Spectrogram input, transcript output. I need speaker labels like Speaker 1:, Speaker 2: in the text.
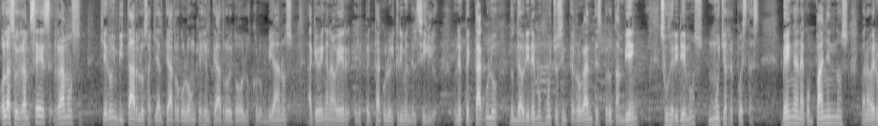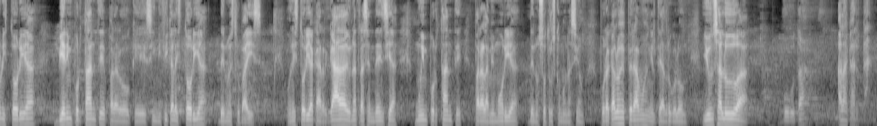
Speaker 1: Hola, soy Ramsés Ramos. Quiero invitarlos aquí al Teatro Colón, que es el teatro de todos los colombianos, a que vengan a ver el espectáculo El Crimen del Siglo. Un espectáculo donde abriremos muchos interrogantes, pero también sugeriremos muchas respuestas. Vengan, acompáñennos, van a ver una historia bien importante para lo que significa la historia de nuestro país una historia cargada de una trascendencia muy importante para la memoria de nosotros como nación. Por acá los esperamos en el Teatro Colón. Y un saludo a Bogotá a la carta.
